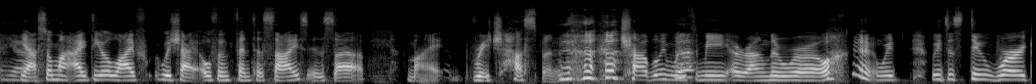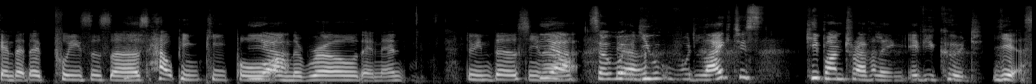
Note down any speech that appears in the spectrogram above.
Yeah. Yeah. So my ideal life, which I often fantasize is, uh, my rich husband traveling with me around the world. We, we just do work and that, that pleases us, helping people Yeah. on the road and then doing this, you know. Yeah. So Yeah. you would like to s- keep on traveling if you could Yes.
